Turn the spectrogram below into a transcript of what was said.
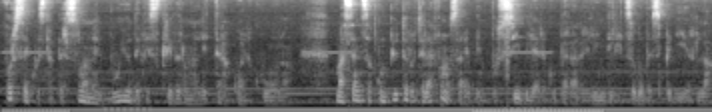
Forse questa persona nel buio deve scrivere una lettera a qualcuno, ma senza computer o telefono sarebbe impossibile recuperare l'indirizzo dove spedirla.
